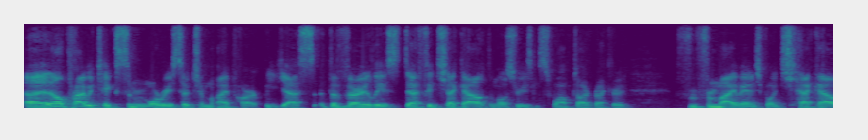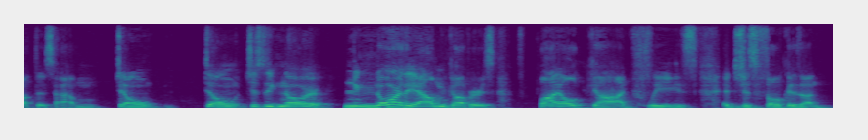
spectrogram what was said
uh, it'll probably take some more research on my part. But yes, at the very least, definitely check out the most recent Swamp Dogg record. From, from my vantage point, check out this album. Don't don't just ignore ignore the album covers. By all God, please, and just focus on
